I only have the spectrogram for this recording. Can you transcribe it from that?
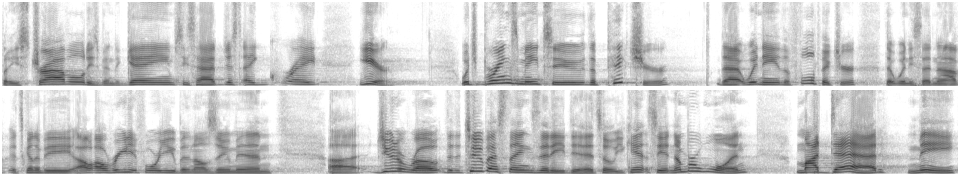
But he's traveled, he's been to games, he's had just a great year. Which brings me to the picture that Whitney, the full picture that Whitney said. Now, it's going to be, I'll, I'll, read it for you, but then I'll zoom in. Uh, Judah wrote that the two best things that he did, so you can't see it. Number one, my dad, me,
